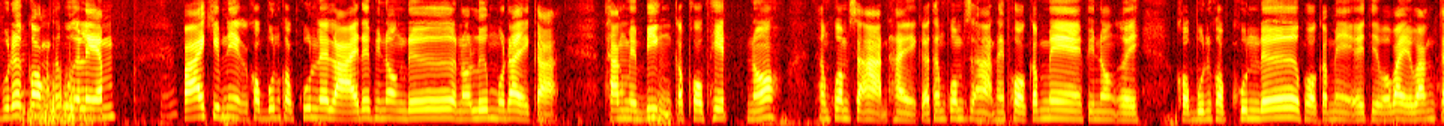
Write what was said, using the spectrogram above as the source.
ผู้เด้อกล้องทั้งเบือแหลมไปคลิปนี้ก็ขอบคุญขอบคุณหลายๆเด้อพี่น้องเด้อเนาะลืมบ่ได้กะทางแม่บิ่งกับพ่อเพชรเนาะ ทำความสะอาดให้ก็ทำความสะอาดให้พ่อกับแม่ พี่น้องเอ้ยขอบุญขอบคุณเด้อพ่อกับแม่เอ้ยที่ว่าไว้วางใจ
